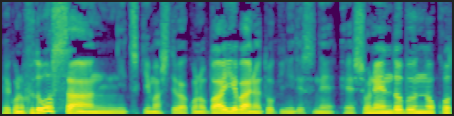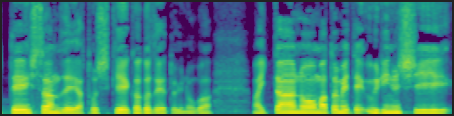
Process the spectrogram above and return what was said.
えー、この不動産につきましてはこの売買の時にですね、えー、初年度分の固定資産税や都市計画税というのは、まあ、一旦あのまとめて売り主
